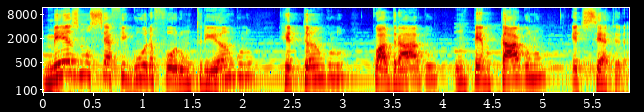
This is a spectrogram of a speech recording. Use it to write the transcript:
Mesmo se a figura for um triângulo, retângulo, quadrado, um pentágono, etc.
